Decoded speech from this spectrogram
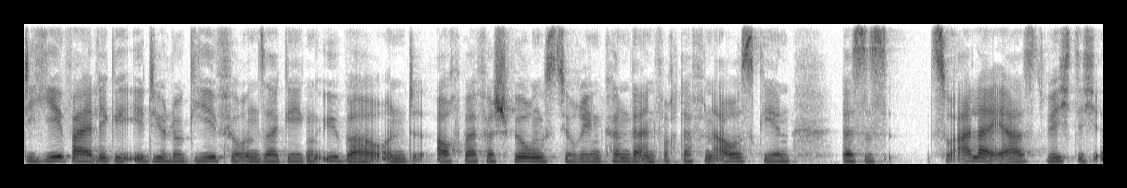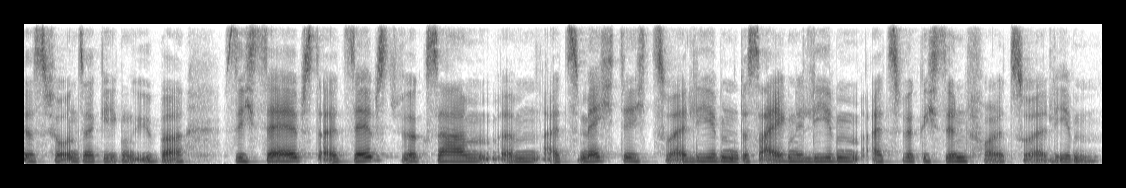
die jeweilige Ideologie für unser Gegenüber. Und auch bei Verschwörungstheorien können wir einfach davon ausgehen, dass es zuallererst wichtig ist für unser Gegenüber, sich selbst als selbstwirksam, ähm, als mächtig zu erleben, das eigene Leben als wirklich sinnvoll zu erleben.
